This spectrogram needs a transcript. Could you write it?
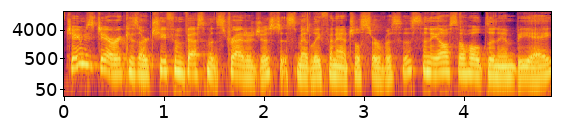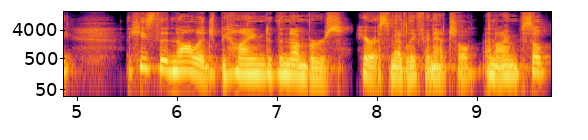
James Derrick is our chief investment strategist at Smedley Financial Services, and he also holds an MBA. He's the knowledge behind the numbers here at Smedley Financial, and I'm so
